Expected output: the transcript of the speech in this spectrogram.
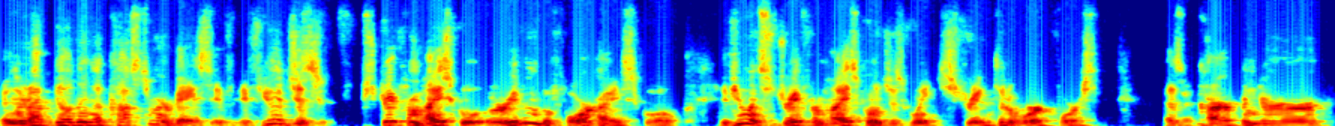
and they're not building a customer base. If, if you had just straight from high school or even before high school, if you went straight from high school and just went straight into the workforce as a carpenter,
